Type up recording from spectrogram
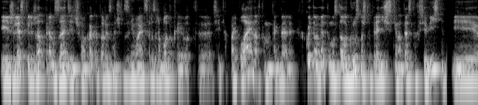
и железки лежат прямо сзади чувака, который, значит, занимается разработкой вот э, всяких пайплайнов там и так далее. В какой-то момент ему стало грустно, что периодически на тестах все виснет, и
